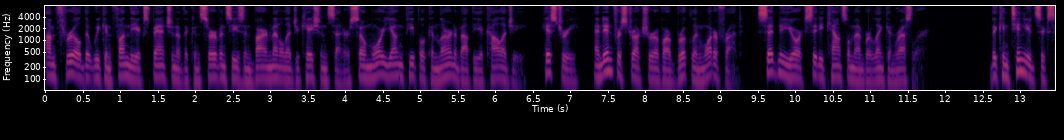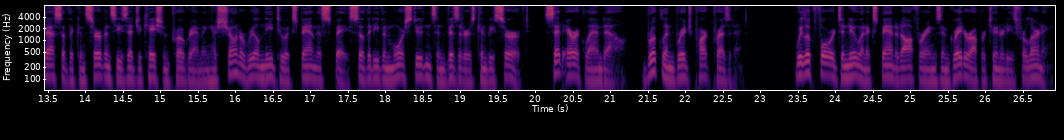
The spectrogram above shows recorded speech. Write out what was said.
I'm thrilled that we can fund the expansion of the Conservancy's Environmental Education Center so more young people can learn about the ecology, history, and infrastructure of our Brooklyn waterfront, said New York City Councilmember Lincoln Restler. The continued success of the Conservancy's education programming has shown a real need to expand this space so that even more students and visitors can be served, said Eric Landau, Brooklyn Bridge Park president. We look forward to new and expanded offerings and greater opportunities for learning.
